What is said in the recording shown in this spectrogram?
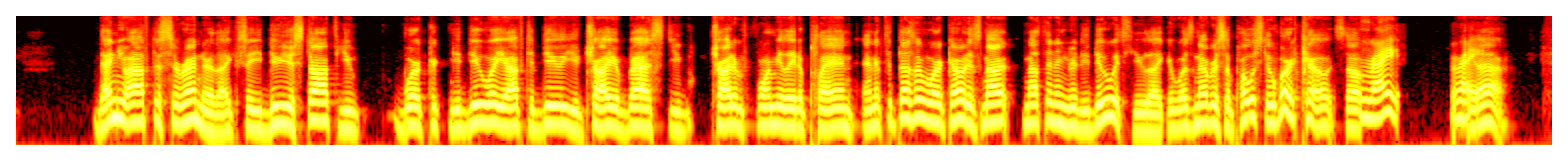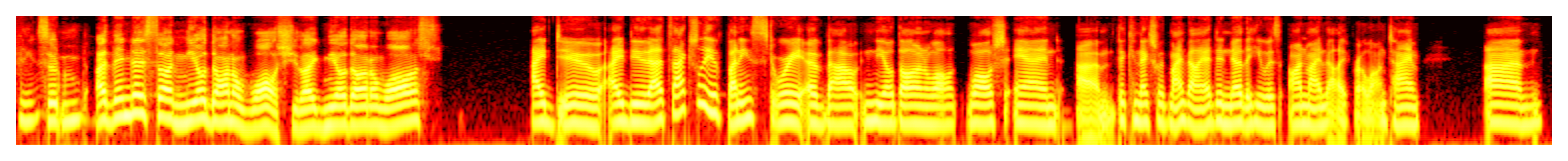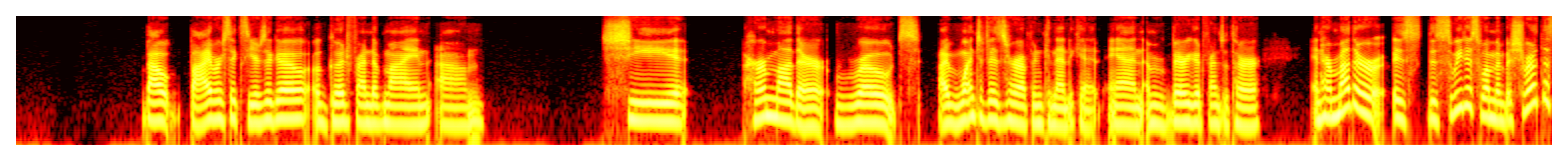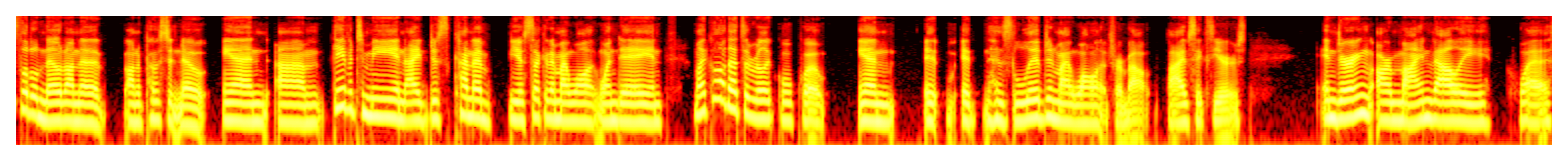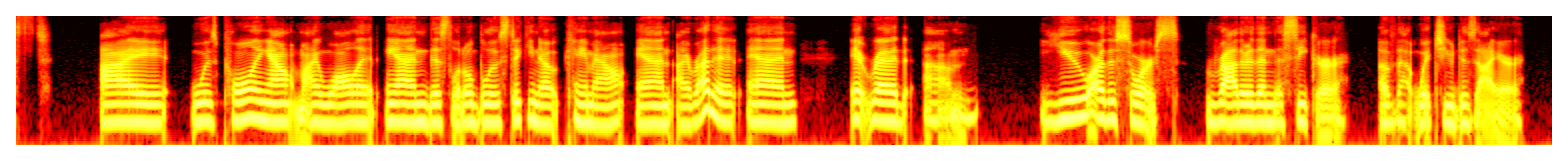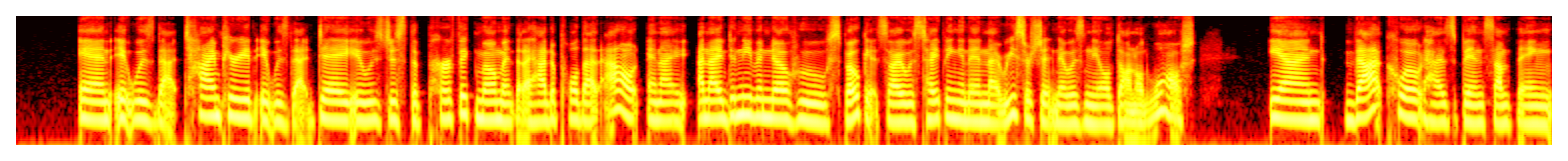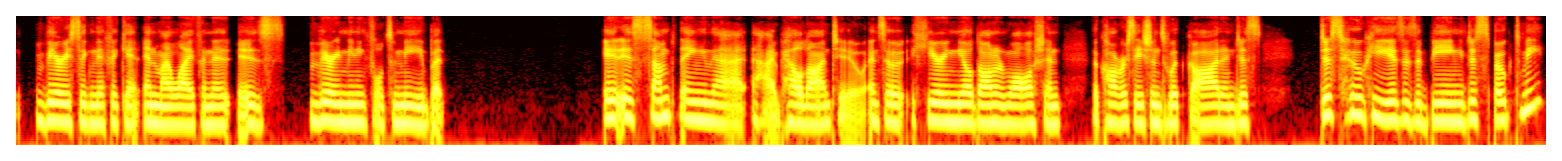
then you have to surrender. Like, so you do your stuff, you work, you do what you have to do, you try your best, you try to formulate a plan. And if it doesn't work out, it's not nothing to do with you. Like, it was never supposed to work out. So, right, right. Yeah. yeah. So I think I saw Neale Donald Walsch. You like Neale Donald Walsch? I do. I do. That's actually a funny story about Neale Donald Walsch and um, the connection with Mind Valley. I didn't know that he was on Mind Valley for a long time. Um, about five or six years ago, a good friend of mine, um, she, her mother wrote, I went to visit her up in Connecticut and I'm very good friends with her. And her mother is the sweetest woman, but she wrote this little note on a on a post-it note and um, gave it to me, and I just kind of you know stuck it in my wallet one day, and I'm like, oh, that's a really cool quote, and it it has lived in my wallet for about five six years. And during our Mindvalley quest, I was pulling out my wallet and this little blue sticky note came out and I read it and it read, um, You are the source rather than the seeker of that which you desire. And it was that time period, it was that day, it was just the perfect moment that I had to pull that out and I and I didn't even know who spoke it. So I was typing it in and I researched it and it was Neale Donald Walsch. And that quote has been something very significant in my life and it is very meaningful to me. But it is something that I've held on to. And so hearing Neale Donald Walsch and the conversations with God and just just who he is as a being just spoke to me.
